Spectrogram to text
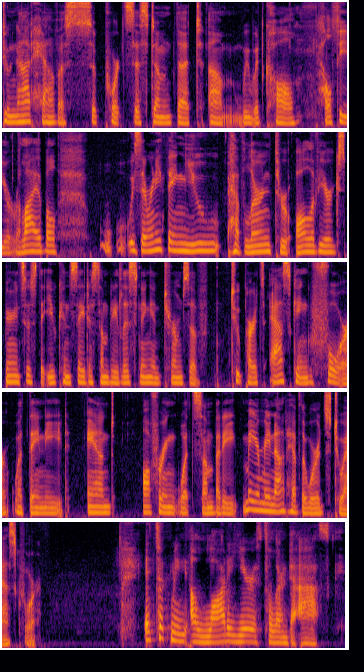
do not have a support system that um, we would call healthy or reliable, is there anything you have learned through all of your experiences that you can say to somebody listening in terms of two parts asking for what they need and offering what somebody may or may not have the words to ask for? It took me a lot of years to learn to ask.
